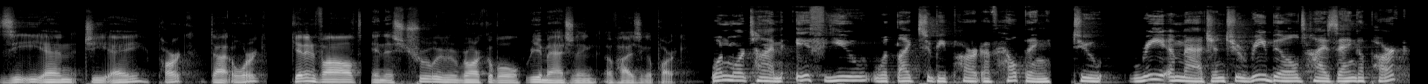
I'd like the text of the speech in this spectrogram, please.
Z E N G A park.org. Get involved in this truly remarkable reimagining of Huizenga Park. One more time, if you would like to be part of helping to reimagine, to rebuild Huizenga Park,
